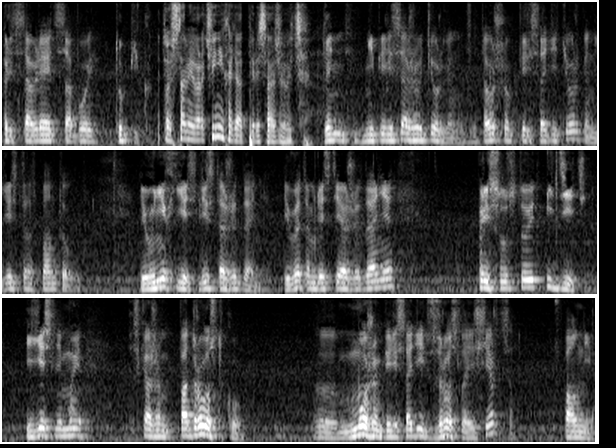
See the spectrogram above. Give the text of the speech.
представляет собой тупик. То есть сами врачи не хотят пересаживать? Да не пересаживать органы. Для того, чтобы пересадить орган, есть трансплантологи. И у них есть лист ожидания. И в этом листе ожидания присутствуют и дети. И если мы скажем, подростку можем пересадить взрослое сердце вполне,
